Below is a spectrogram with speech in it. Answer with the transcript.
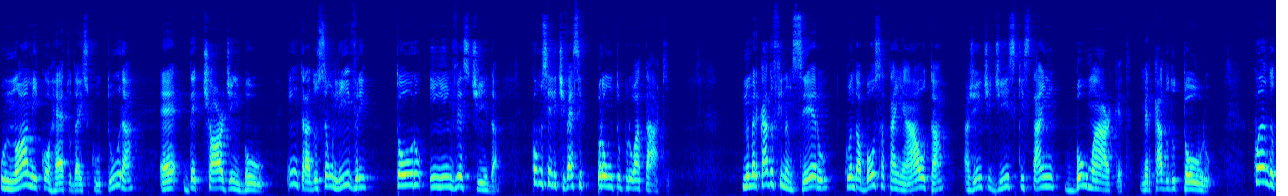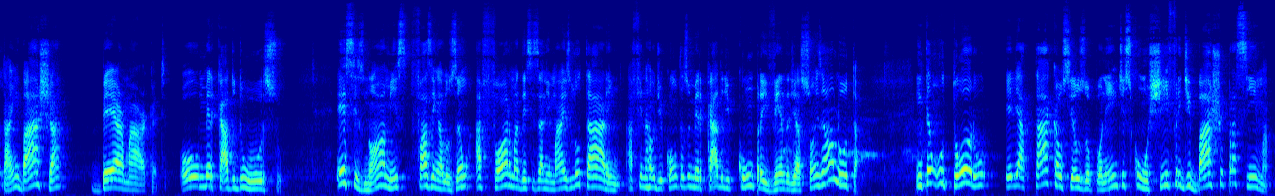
O nome correto da escultura é The Charging Bull, em tradução livre, touro em investida como se ele tivesse pronto para o ataque. No mercado financeiro, quando a bolsa está em alta, a gente diz que está em bull market, mercado do touro. Quando está em baixa, bear market, ou mercado do urso. Esses nomes fazem alusão à forma desses animais lutarem, afinal de contas, o mercado de compra e venda de ações é uma luta. Então, o touro ele ataca os seus oponentes com o chifre de baixo para cima.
